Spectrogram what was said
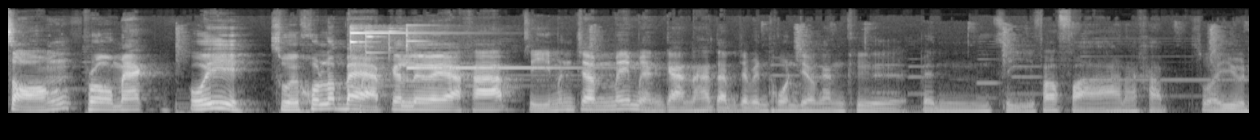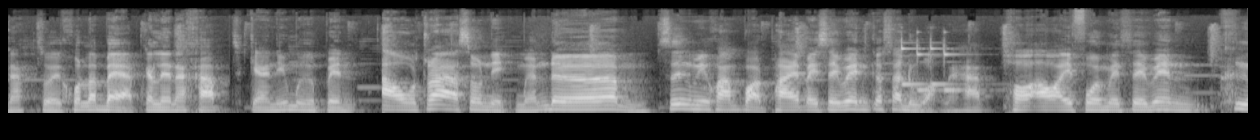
12 Pro Max อุ้ย สวยคนละแบบกันเลยอะครับ สีมันจะไม่เหมือนกันนะฮะแต่มันจะเป็นโทนเดียวกันคือเป็นสีฟ้าๆนะครับสวยอยู่นะ สวยคนละแบบกันเลยนะครับ สแกนนิ้วมือเป็น Ultra Sonic เหมือนเดิม ซึ่งมีความปลอดภัยไปเซเว่นก็สะดวกนะครับ พอเอา iPhone ไปเซเว่นคือ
